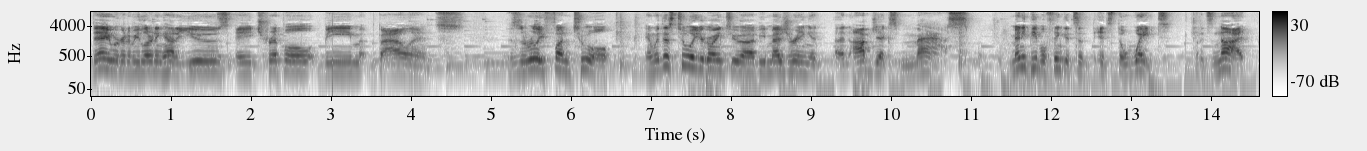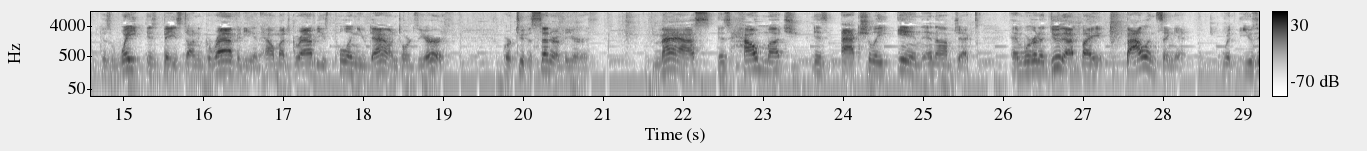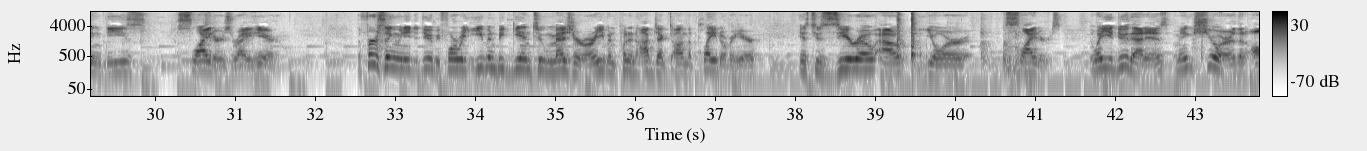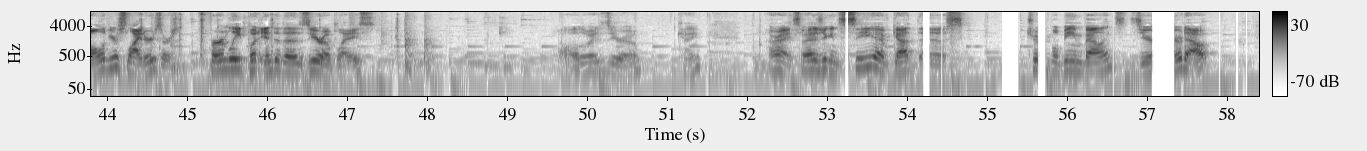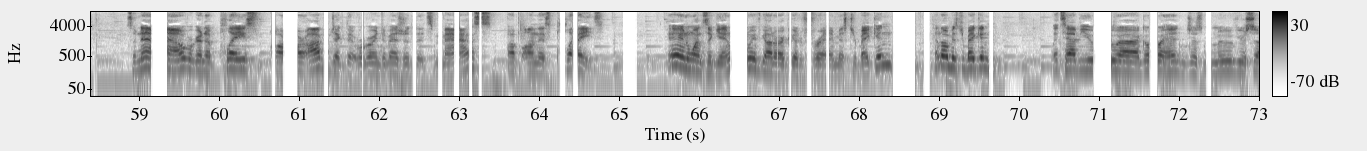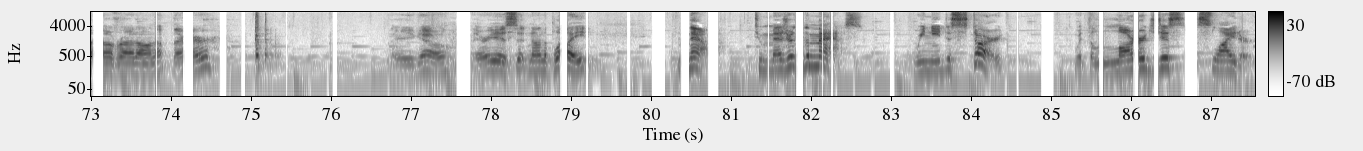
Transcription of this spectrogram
Today we're going to be learning how to use a triple beam balance. This is a really fun tool and with this tool you're going to uh, be measuring a, an object's mass. Many people think it's, a, it's the weight, but it's not because weight is based on gravity and how much gravity is pulling you down towards the earth or to the center of the earth. Mass is how much is actually in an object and we're going to do that by balancing it with using these sliders right here. The first thing we need to do before we even begin to measure or even put an object on the plate over here is to zero out your sliders. The way you do that is make sure that all of your sliders are firmly put into the zero place. All the way to zero. Okay. All right, so as you can see, I've got the triple beam balance zeroed out. So now we're going to place our object that we're going to measure its mass up on this plate. And once again, we've got our good friend Mr. Bacon. Hello, Mr. Bacon. Let's have you uh, go ahead and just move yourself right on up there. There you go. There he is sitting on the plate. Now, to measure the mass, we need to start with the largest slider.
